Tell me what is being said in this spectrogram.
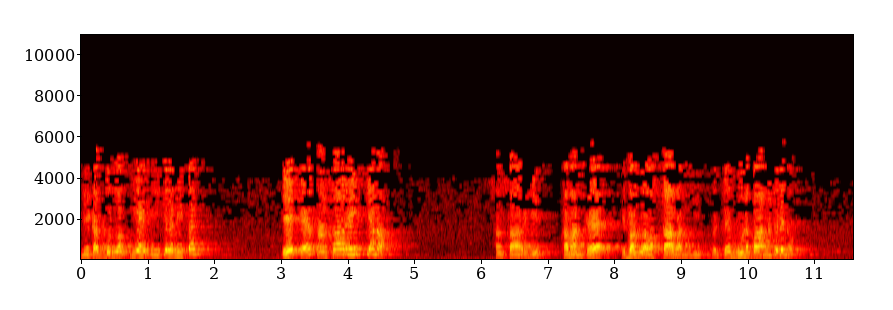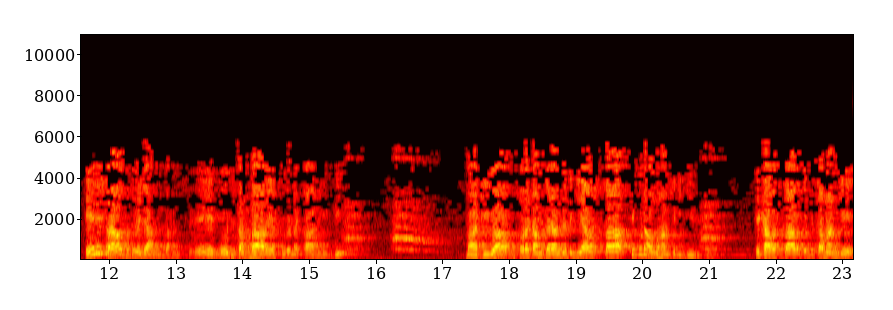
මේකත් බොරුවක් කිය හැකියි කියලා හිතන්නේ. ඒක සංසාරෙහි යනවා. සංසාරෙහි Tamante ඒබඳු අවස්ථාවන්දී වලට මුහුණ පාන්නට වෙනවා. ඒ නිසා බුදුරජාණන් වහන්සේ මේ බෝධි සම්භාරය පුරණ කාලෙදී මා කිව්වා හොරකම් කරන්නට ගිය අවස්ථා තිබුණා උන්වහන්සේගේ ජීවිතේ. එක අවස්ථාවකදී Tamanගේ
